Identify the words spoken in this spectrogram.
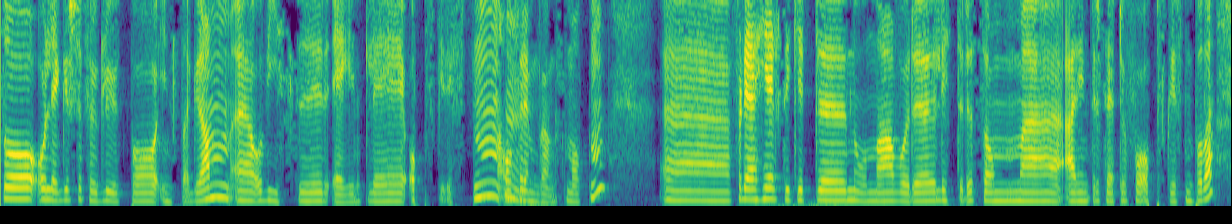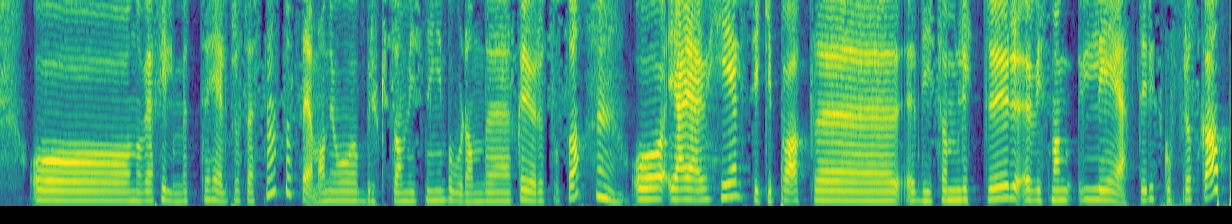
så, og legger selvfølgelig ut på Instagram eh, og viser egentlig oppskriften og fremgangsmåten. Eh, For det er helt sikkert eh, noen av våre lyttere som eh, er interessert i å få oppskriften på det. Og når vi har filmet hele prosessen, så ser man jo bruksanvisningen på hvordan det skal gjøres også. Og jeg er jo helt sikker på at de som lytter, hvis man leter i skuffer og skap,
